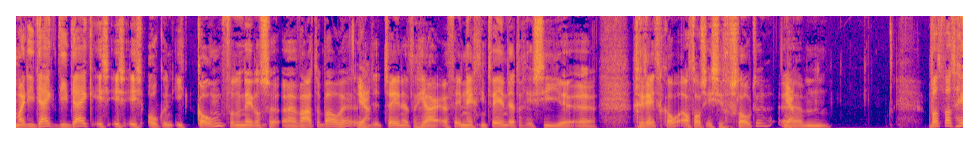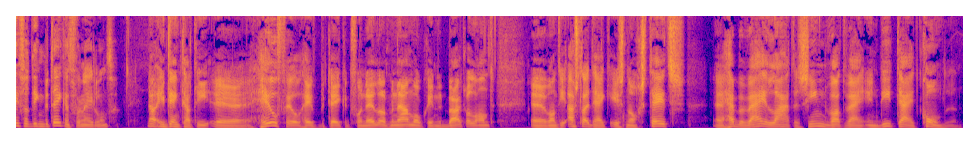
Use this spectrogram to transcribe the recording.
maar die dijk, die dijk is, is, is ook een icoon van de Nederlandse uh, waterbouw. Hè? Ja. 32 jaar, in 1932 is die uh, gereed gekomen. Althans is die gesloten. Ja. Um, wat, wat heeft dat ding betekend voor Nederland? Nou, ik denk dat hij uh, heel veel heeft betekend voor Nederland. Met name ook in het buitenland. want die afsluitdijk is nog steeds... hebben wij laten zien wat wij in die tijd konden.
